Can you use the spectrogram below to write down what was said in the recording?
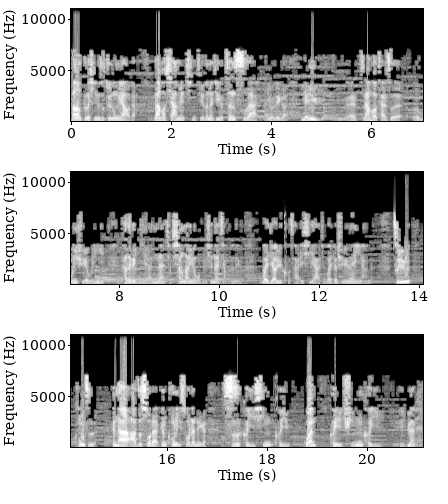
当然德行是最重要的。然后下面紧接着呢，就有政事啊，有那个言语，呃，然后才是呃文学文艺。他这个言呢，就相当于我们现在讲的这个外交与口才系啊，就外交学院一样的。至于孔子。跟他儿子说的，跟孔鲤说的那个诗可以兴，可以观，可以群，可以怨。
